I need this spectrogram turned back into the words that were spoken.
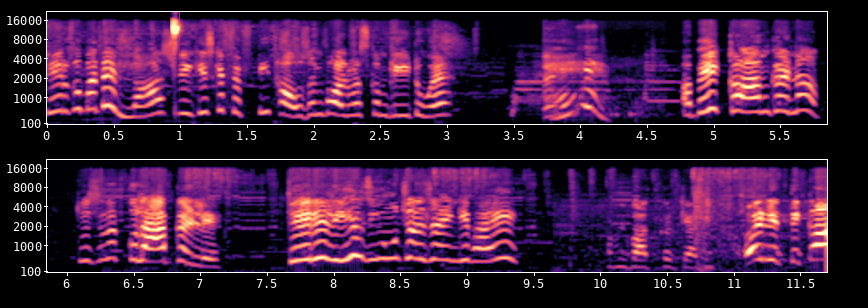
तेरे को पता है लास्ट वीक इसके 50,000 फॉलोअर्स कंप्लीट हुए हैं। अबे एक काम करना तू इसके साथ कोलैब कर ले। तेरे रील्स यूँ चल जाएँगे भाई। अभी बात करके आती। ओए रितिका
